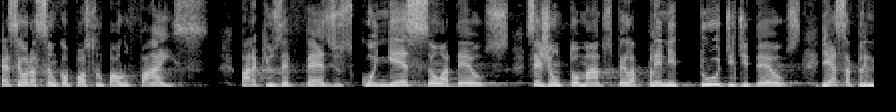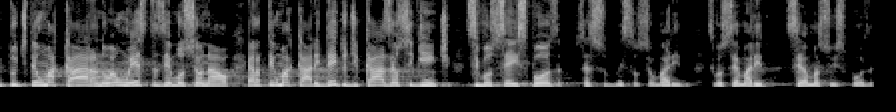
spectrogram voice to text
Essa é a oração que o apóstolo Paulo faz para que os efésios conheçam a Deus, sejam tomados pela plenitude de Deus. E essa plenitude tem uma cara, não é um êxtase emocional, ela tem uma cara. E dentro de casa é o seguinte: se você é esposa, você é submissa ao seu marido. Se você é marido, você ama a sua esposa.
